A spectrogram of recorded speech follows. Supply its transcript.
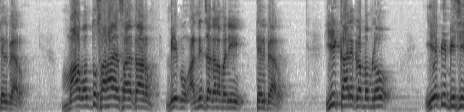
తెలిపారు. మా వంతు సహాయ సహకారం మీకు అందించగలమని తెలిపారు. ఈ కార్యక్రమంలో ఏపీబీసీ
